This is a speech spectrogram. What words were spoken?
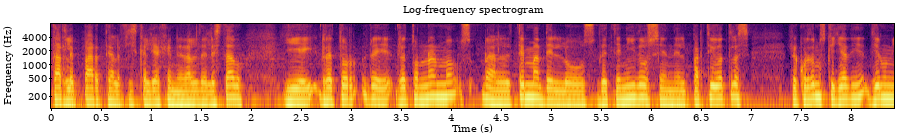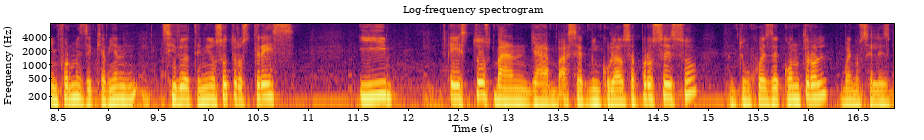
darle parte a la Fiscalía General del Estado. Y retornamos al tema de los detenidos en el Partido Atlas. Recordemos que ya dieron informes de que habían sido detenidos otros tres y estos van ya a ser vinculados a proceso ante un juez de control. Bueno, se les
